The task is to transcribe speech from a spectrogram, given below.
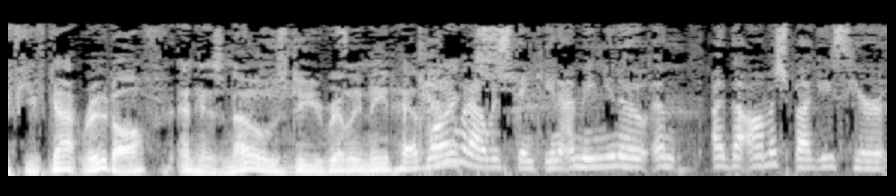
But if you've got Rudolph and his nose, do you really need headlights? Kind of what I was thinking. I mean, you know, um, uh, the Amish buggies here,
